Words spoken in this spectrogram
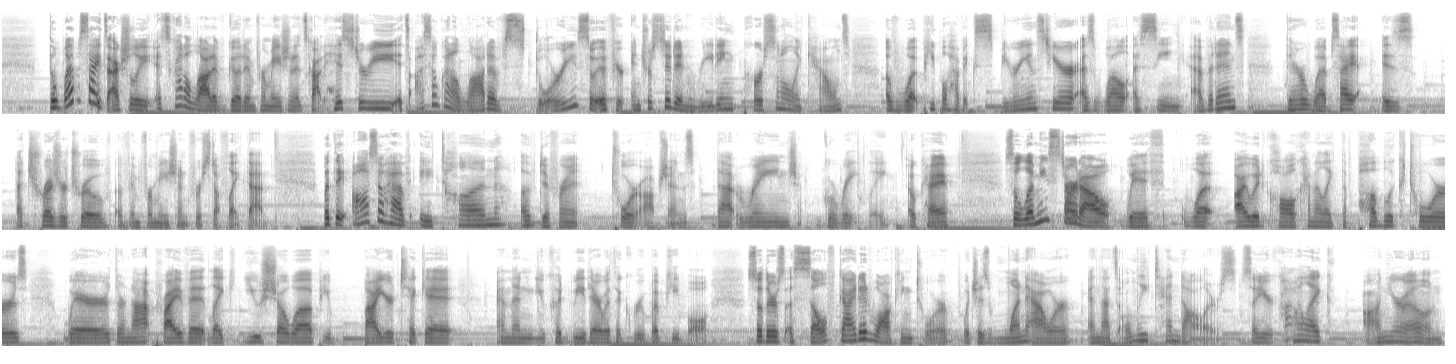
the website's actually it's got a lot of good information. It's got history. It's also got a lot of stories. So if you're interested in reading personal accounts of what people have experienced here as well as seeing evidence their website is a treasure trove of information for stuff like that. But they also have a ton of different tour options that range greatly okay so let me start out with what I would call kind of like the public tours where they're not private. Like you show up, you buy your ticket, and then you could be there with a group of people. So there's a self guided walking tour, which is one hour, and that's only $10. So you're kind of Wow. like on your own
